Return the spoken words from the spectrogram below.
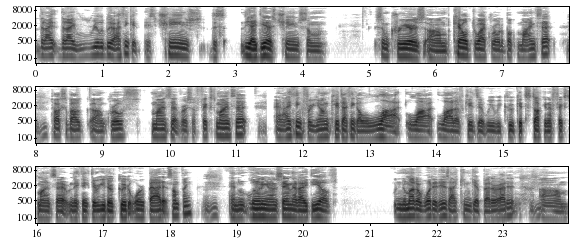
that I that I really believe I think it has changed this. The idea has changed some some careers. Um, Carol Dweck wrote a book, Mindset, Mhm. talks about um, growth mindset versus a fixed mindset. And I think for young kids, I think a lot, lot, lot of kids that we recruit get stuck in a fixed mindset when they think they're either good or bad at something. Mhm. And learning and understanding that idea of no matter what it is, I can get better at it. Mhm. Um,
